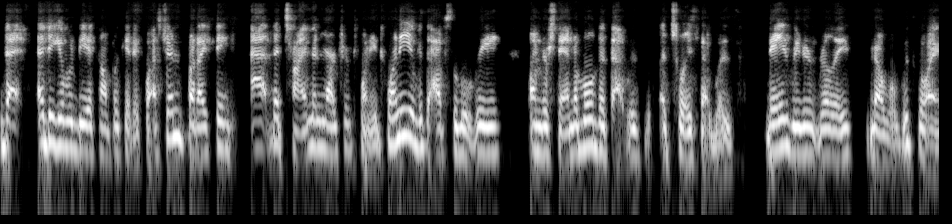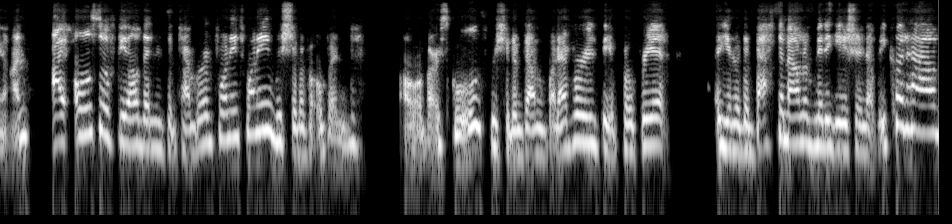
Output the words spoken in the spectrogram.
that I think it would be a complicated question, but I think at the time in March of 2020, it was absolutely understandable that that was a choice that was made. We didn't really know what was going on. I also feel that in September of 2020, we should have opened all of our schools. We should have done whatever is the appropriate, you know, the best amount of mitigation that we could have,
